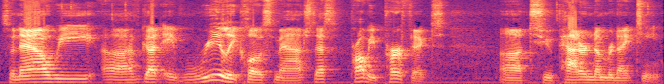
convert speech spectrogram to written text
So now we uh, have got a really close match. That's probably perfect uh, to pattern number 19.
